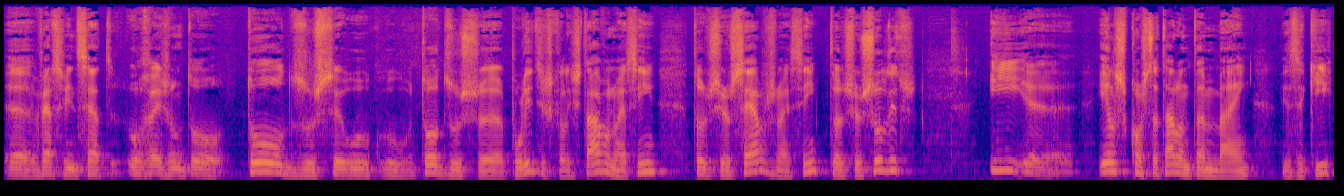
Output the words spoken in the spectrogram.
eh, verso 27, o rei juntou todos os, seu, todos os eh, políticos que ali estavam, não é assim? Todos os seus servos, não é assim? Todos os seus súbditos. E eh, eles constataram também, diz aqui,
